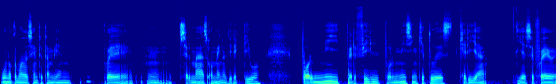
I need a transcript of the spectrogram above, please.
Uno como docente también puede mm, ser más o menos directivo. Por mi perfil, por mis inquietudes, quería, y ese fue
